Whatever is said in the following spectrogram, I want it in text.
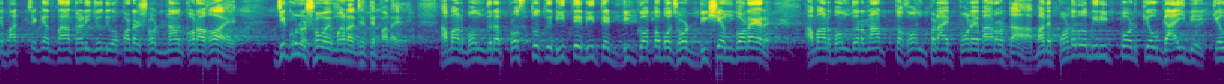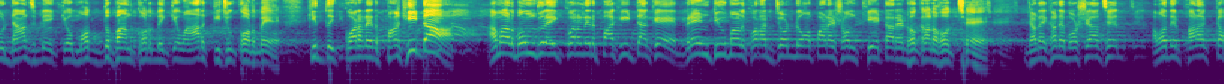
এ বাচ্চাকে তাড়াতাড়ি যদি অপারেশন না করা হয় যে কোনো সময় মারা যেতে পারে। আমার বন্ধুরা প্রস্তুতি নিতে নিতে গত বছর ডিসেম্বরের, আমার বন্ধুরা রাত তখন প্রায় পড়ে বারোটা। মানে পনেরো মিনিট পর কেউ গাইবে, কেউ নাচবে, কেউ মদ্যপান করবে, কেউ আর কিছু করবে। কিন্তু এই কোরআনের পাখিটা আমার বন্ধুরা এই কোরআনের পাখিটাকে ব্রেন টিউমার করার জন্য অপারেশন থিয়েটারে ঢোকানো হচ্ছে। যারা এখানে বসে আছেন, আমাদের ফারাক্কা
